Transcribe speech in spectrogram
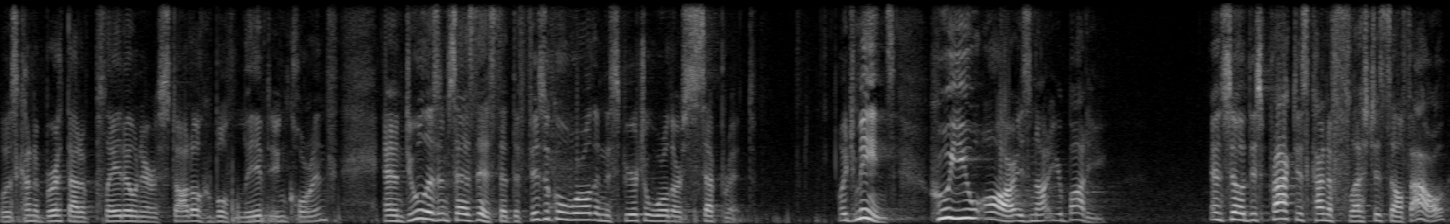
was kind of birthed out of Plato and Aristotle, who both lived in Corinth. And dualism says this that the physical world and the spiritual world are separate, which means who you are is not your body. And so this practice kind of fleshed itself out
